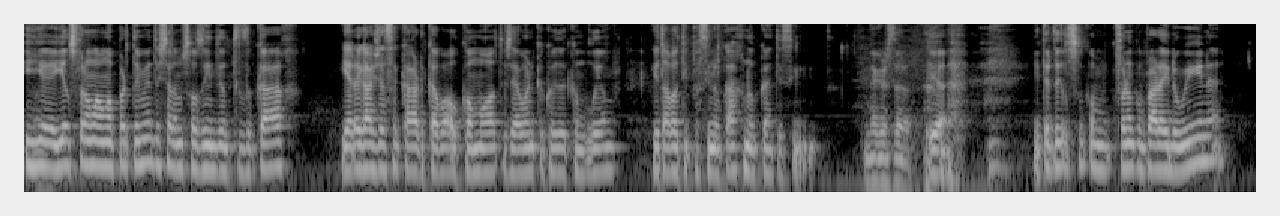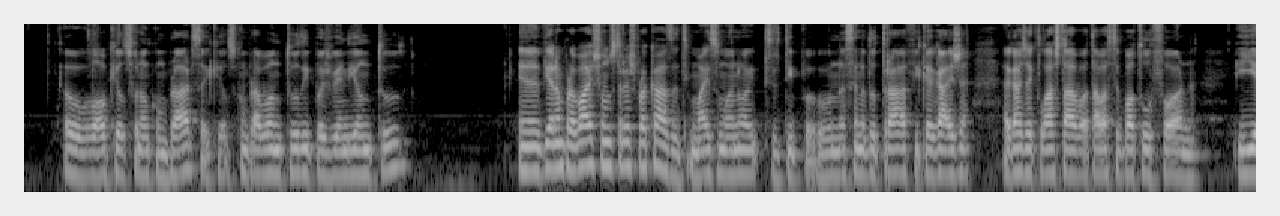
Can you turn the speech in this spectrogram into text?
E, eh, eles foram lá a um apartamento, deixaram-me sozinho dentro do carro. E era gajo a sacar cavalo com motas, é a única coisa que eu me lembro. E eu estava tipo assim no carro, no canto, assim. Ainda gostou. Yeah. Então eles foram comprar a heroína, ou lá o que eles foram comprar, sei que eles compravam tudo e depois vendiam tudo. Eh, vieram para baixo, fomos três para casa, tipo, mais uma noite, tipo, na cena do tráfico, a gaja, a gaja que lá estava, estava sempre ao telefone e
